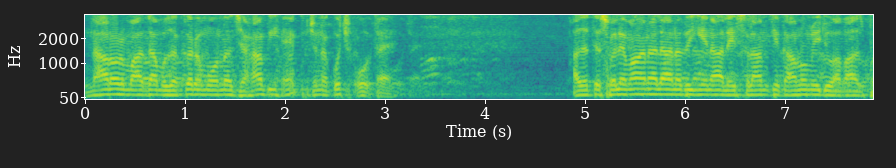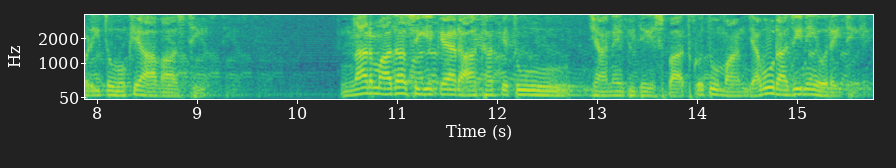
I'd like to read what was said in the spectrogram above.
नार और मादा मुजक्कर मोना जहाँ भी हैं, कुछ ना कुछ होता है। हज़रत सलेमान अला नबी सलाम के कानों में जो आवाज़ पड़ी तो वो क्या आवाज़ थी? नर मादा से ये कह रहा था कि तू जाने भी दे इस बात को, तू मान जा, वो राज़ी नहीं हो रही थी।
